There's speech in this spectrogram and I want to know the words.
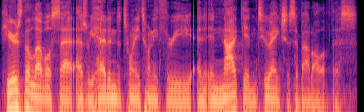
Here's the level set as we head into 2023 and, and not getting too anxious about all of this.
